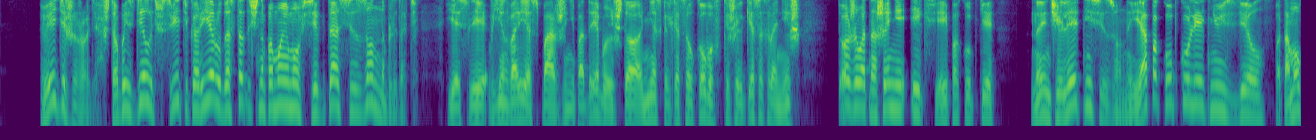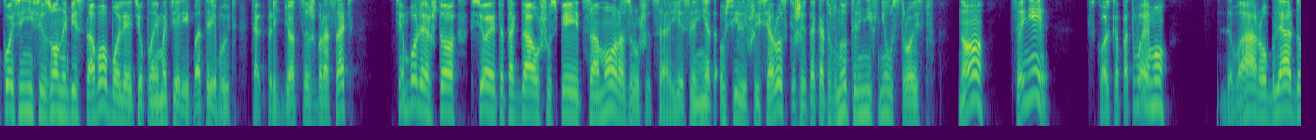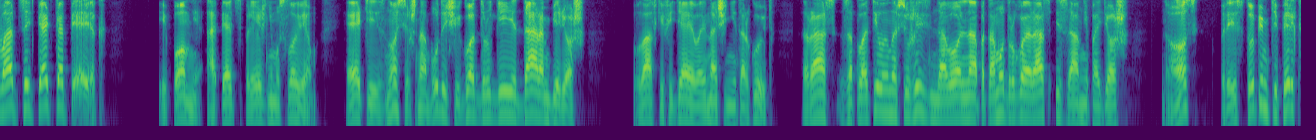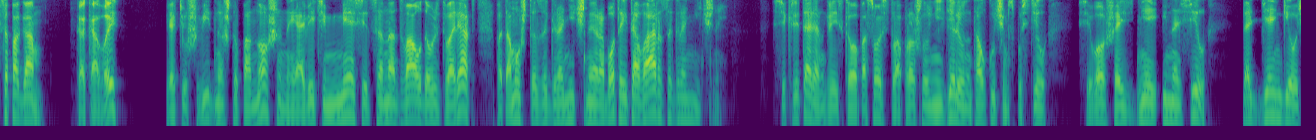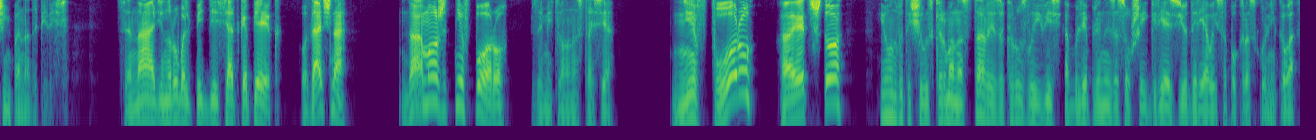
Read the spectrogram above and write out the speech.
Видишь, Родя, чтобы сделать в свете карьеру, достаточно, по-моему, всегда сезон наблюдать. Если в январе спаржи не потребуешь, то несколько целковых в кошельке сохранишь. Тоже в отношении и к сей покупки. Нынче летний сезон, и я покупку летнюю сделал, потому к осени сезон и без того более теплой материи потребует, так придется ж бросать. Тем более, что все это тогда уж успеет само разрушиться, если нет усилившейся роскоши, так от внутренних неустройств. Но цени. Сколько, по-твоему? Два рубля двадцать пять копеек. И помни, опять с прежним условием. Эти износишь, на будущий год другие даром берешь. В лавке Федяева иначе не торгуют. Раз заплатил и на всю жизнь довольно, а потому другой раз и сам не пойдешь. Нос, приступим теперь к сапогам. Каковы? Ведь уж видно, что поношенные, а ведь месяца на два удовлетворят, потому что заграничная работа и товар заграничный. Секретарь английского посольства прошлую неделю на толкучем спустил. Всего шесть дней и носил, да деньги очень понадобились. Цена один рубль пятьдесят копеек. Удачно? Да, может, не в пору, заметила Анастасия. Не в пору? А это что? И он вытащил из кармана старый, закорузлый, весь облепленный засохшей грязью дырявый сапог Раскольникова.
